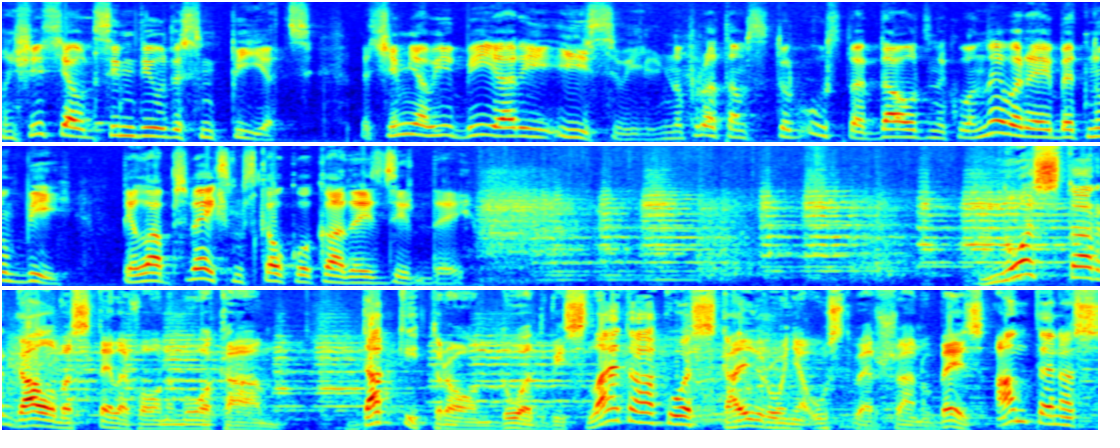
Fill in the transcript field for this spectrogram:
un šis jau 125. Bet šim jau bija arī īsviļi. Nu, protams, tur uztvert daudz neko nevarēja, bet nu bija. Pie labas veiksmes kaut ko kādreiz dzirdēju. Nostar galvas telefona mokām. Dakitron dod vislētāko skaļruņa uztveršanu bez antenas,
